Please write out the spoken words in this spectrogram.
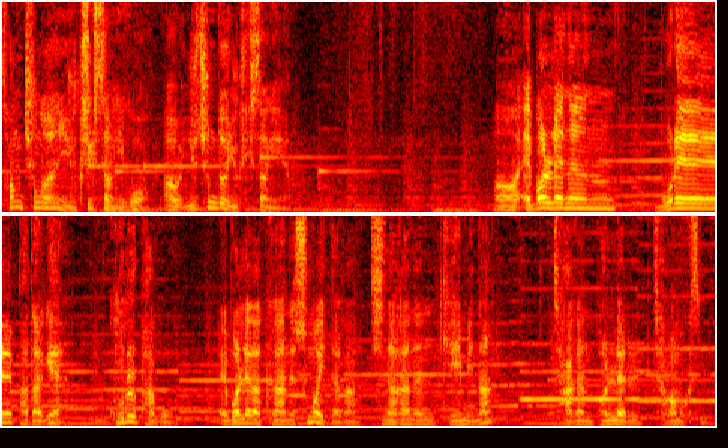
성충은 육식성이고, 아, 유충도 육식성이에요. 어, 애벌레는 모래 바닥에 굴을 파고 애벌레가 그 안에 숨어 있다가 지나가는 개미나 작은 벌레를 잡아먹습니다.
